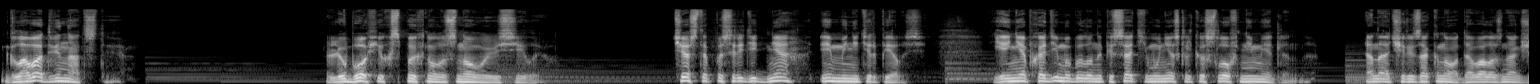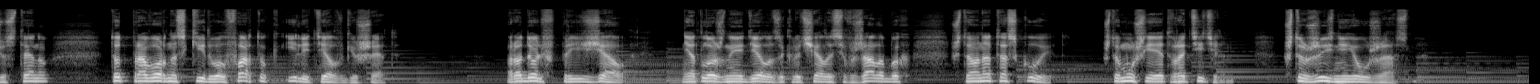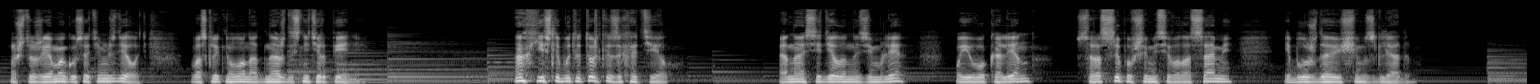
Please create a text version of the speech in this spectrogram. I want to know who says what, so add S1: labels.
S1: Глава 12 Любовь их вспыхнула с новой силой. Часто посреди дня Эмми не терпелась. Ей необходимо было написать ему несколько слов немедленно. Она через окно давала знак Жюстену, тот проворно скидывал фартук и летел в Гюшет. Родольф приезжал. Неотложное дело заключалось в жалобах, что она тоскует, что муж ей отвратителен, что жизнь ее ужасна. «А что же я могу с этим сделать?» — воскликнул он однажды с нетерпением. «Ах, если бы ты только захотел!» Она сидела на земле у его колен с рассыпавшимися волосами и блуждающим взглядом.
